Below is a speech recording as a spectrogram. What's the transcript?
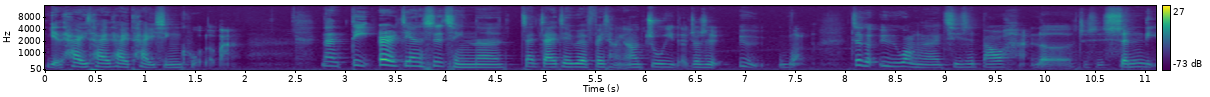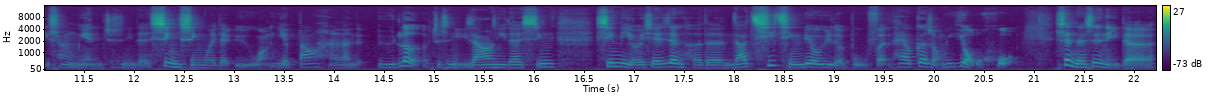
也太太太太辛苦了吧？那第二件事情呢，在斋戒月非常要注意的就是欲望。这个欲望呢，其实包含了就是生理上面，就是你的性行为的欲望，也包含了你的娱乐，就是你知道你的心心里有一些任何的你知道七情六欲的部分，还有各种诱惑，甚至是你的。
